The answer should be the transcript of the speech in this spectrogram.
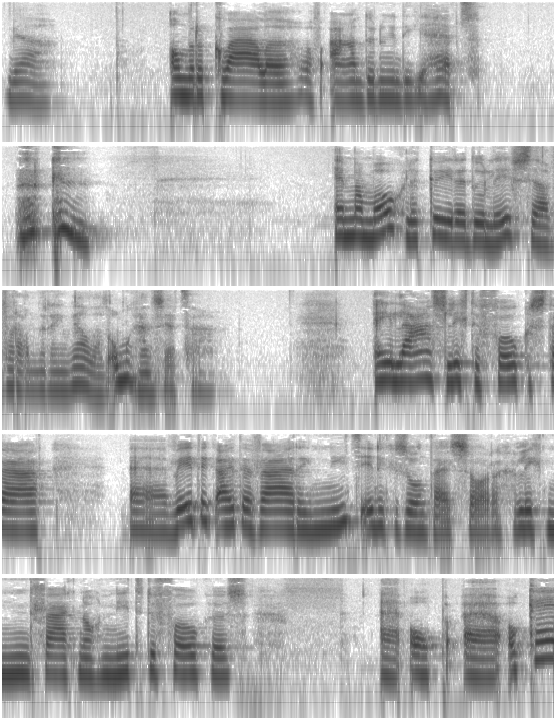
ja, andere kwalen of aandoeningen die je hebt. en maar mogelijk kun je dat door leefstijlverandering wel wat om gaan zetten. Helaas ligt de focus daar, uh, weet ik uit ervaring, niet in de gezondheidszorg. Ligt vaak nog niet de focus uh, op, uh, oké,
